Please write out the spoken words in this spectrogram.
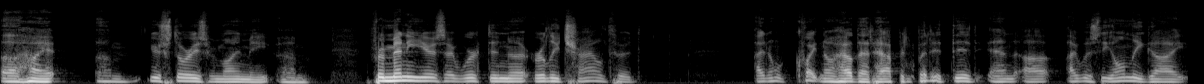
Uh, hi. Um, your stories remind me. Um, for many years, I worked in uh, early childhood. I don't quite know how that happened, but it did. And uh, I was the only guy,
